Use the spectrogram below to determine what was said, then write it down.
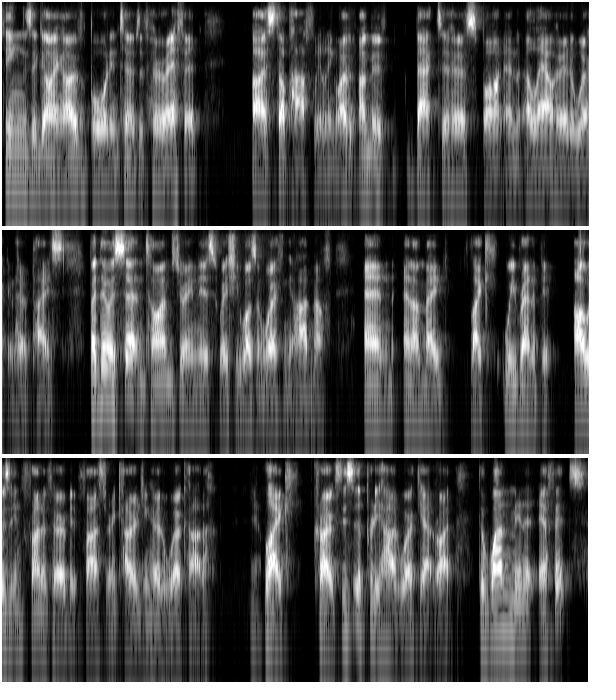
things are going overboard in terms of her effort, I stop half wheeling. I, I move back to her spot and allow her to work at her pace. But there were certain times during this where she wasn't working hard enough, and and I made like we ran a bit. I was in front of her a bit faster, encouraging her to work harder. Yeah. Like Croaks, this is a pretty hard workout, right? The one minute efforts.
